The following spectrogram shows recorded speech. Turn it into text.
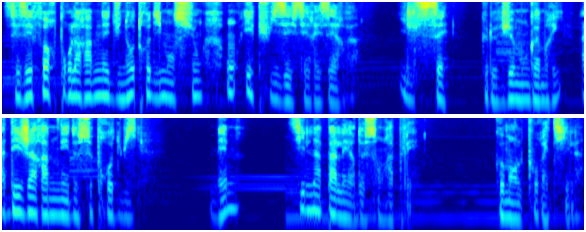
Ses efforts pour la ramener d'une autre dimension ont épuisé ses réserves. Il sait que le vieux Montgomery a déjà ramené de ce produit, même s'il n'a pas l'air de s'en rappeler. Comment le pourrait-il?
